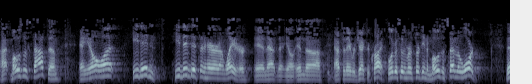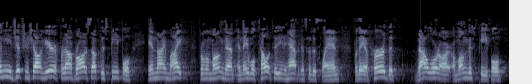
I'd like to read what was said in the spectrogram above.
Right? Moses stopped them, and you know what? He didn't. He did disinherit them later, and that, you know, in the, after they rejected Christ. Look at this in verse 13. And Moses said to the Lord, Then the Egyptians shall hear it, for thou broughtest up this people in thy might from among them, and they will tell it to the inhabitants of this land, for they have heard that thou, Lord, art among this people,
